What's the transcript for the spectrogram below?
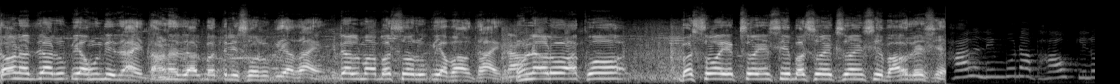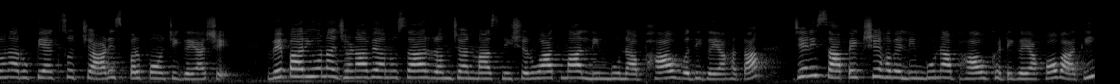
ત્રણ હજાર રૂપિયા સુધી થાય. ત્રણ હજાર બત્રીસો રૂપિયા થાય. હોટલમાં બસો રૂપિયા ભાવ થાય. ઉનાળો આખો બસો એકસો એંસી, બસો એકસો એંસી ભાવ રહેશે. હાલ લીંબુના ભાવ કિલોના રૂપિયા એકસો ચાળીસ પર પહોંચી ગયા છે. વેપારીઓના જણાવ્યા અનુસાર, રમજાન માસની શરૂઆતમાં લીંબુના ભાવ વધી ગયા હતા. જેની સાપેક્ષે હવે લીંબુના ભાવ ઘટી ગયા હોવાથી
